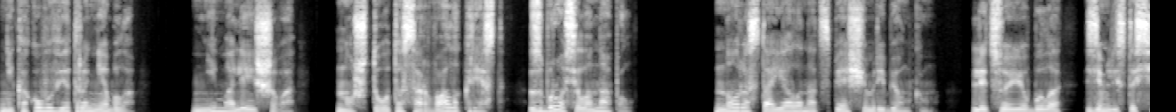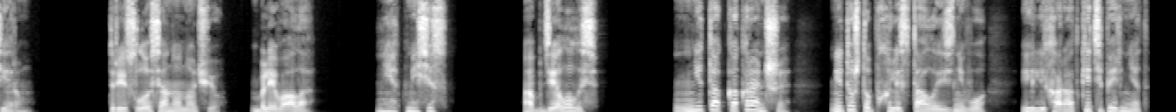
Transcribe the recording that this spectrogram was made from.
Никакого ветра не было. Ни малейшего. Но что-то сорвало крест, сбросило на пол. Нора стояла над спящим ребенком. Лицо ее было землисто-серым. Тряслось оно ночью. Блевало? «Нет, миссис». «Обделалась?» «Не так, как раньше. Не то, чтоб хлестала из него, и лихорадки теперь нет».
